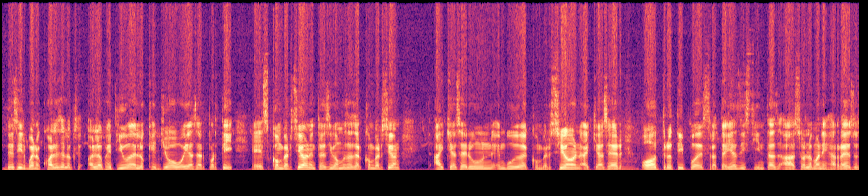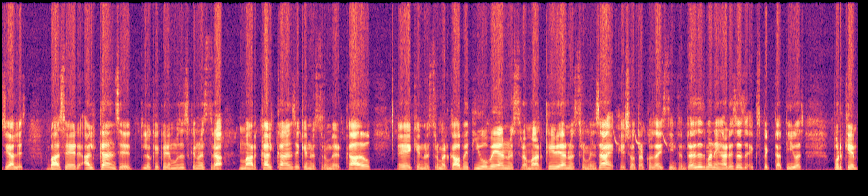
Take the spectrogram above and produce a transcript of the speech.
decir, bueno, ¿cuál es el, el, objetivo de lo que yo voy a hacer por ti? Es conversión, entonces si vamos a hacer conversión, hay que hacer un embudo de conversión, hay que hacer mm. otro tipo de estrategias distintas a solo manejar redes sociales. Va a ser alcance, lo que queremos es que nuestra marca alcance, que nuestro mercado eh, que nuestro mercado objetivo vea nuestra marca y vea nuestro mensaje, es otra cosa distinta. Entonces es manejar esas expectativas, porque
